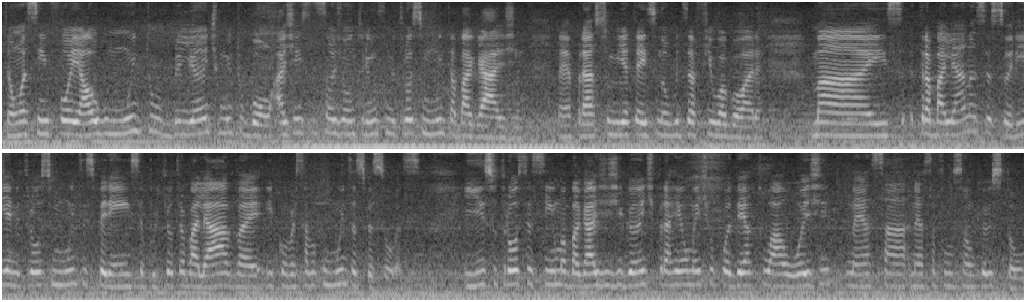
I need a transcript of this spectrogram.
Então, assim, foi algo muito brilhante, muito bom. A agência de São João Triunfo me trouxe muita bagagem né, para assumir até esse novo desafio agora. Mas trabalhar na assessoria me trouxe muita experiência, porque eu trabalhava e conversava com muitas pessoas. E isso trouxe assim uma bagagem gigante para realmente eu poder atuar hoje nessa, nessa função que eu estou.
